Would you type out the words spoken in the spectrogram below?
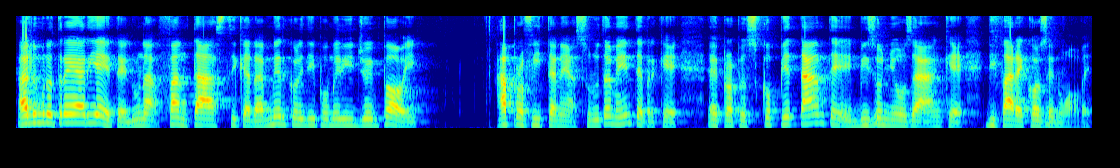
Al numero 3 ariete, luna fantastica da mercoledì pomeriggio in poi approfittane assolutamente perché è proprio scoppiettante e bisognosa anche di fare cose nuove.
